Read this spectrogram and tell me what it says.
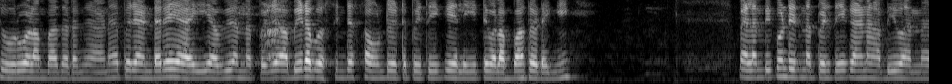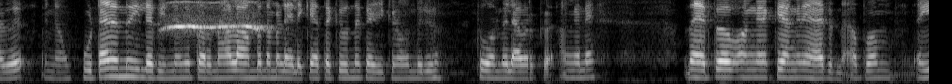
ചോറ് വിളമ്പാൻ തുടങ്ങുകയാണ്. അപ്പോൾ രണ്ടരയായി. അവി വന്നപ്പോൾ അബിയുടെ ബസ്സിന്റെ സൗണ്ട് കേട്ടപ്പോഴത്തേക്ക് ഇലയിട്ട് വിളമ്പാൻ തുടങ്ങി. വിളമ്പിക്കൊണ്ടിരുന്നപ്പോഴത്തേക്കാണ് അബി വന്നത്. പിന്നെ കൂട്ടാനൊന്നും ഇല്ല. പിന്നെ പിറന്നാളാകുമ്പോൾ നമ്മൾ ഇലക്കകത്തൊക്കെ ഒന്ന് കഴിക്കണമെന്നൊരു തോന്നൽ അവർക്ക്. അങ്ങനെ നേരത്തെ അങ്ങനെയൊക്കെ അങ്ങനെയായിരുന്നു. അപ്പം ഈ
